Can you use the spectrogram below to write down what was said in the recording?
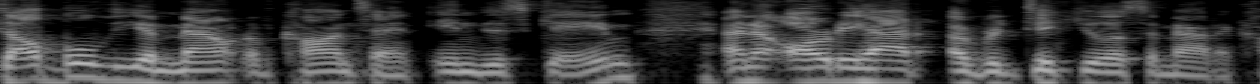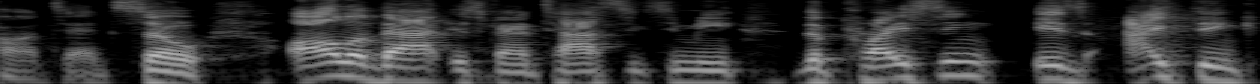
double the amount of content in this game. And it already had a ridiculous amount of content. So all of that is fantastic to me. The pricing is, I think,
